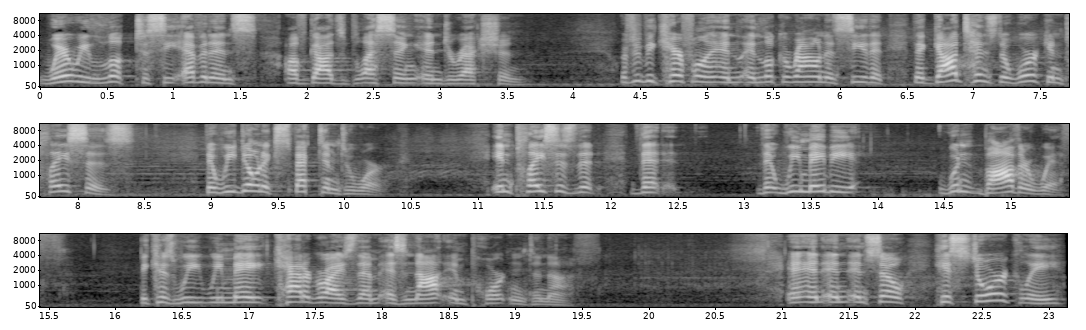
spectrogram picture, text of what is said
where we look to see evidence of God's blessing and direction. We have to be careful and, and look around and see that, that God tends to work in places that we don't expect Him to work, in places that, that, that we maybe wouldn't bother with because we, we may categorize them as not important enough. And, and, and so, historically,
